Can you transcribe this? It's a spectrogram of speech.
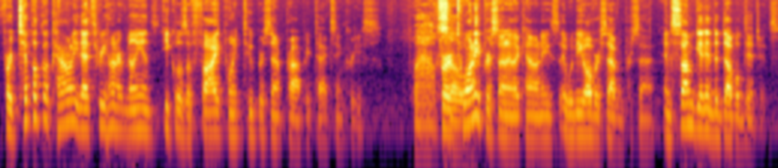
for a typical county, that 300 million equals a 5.2% property tax increase. Wow. For so, 20% of the counties, it would be over 7%. And some get into double digits.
